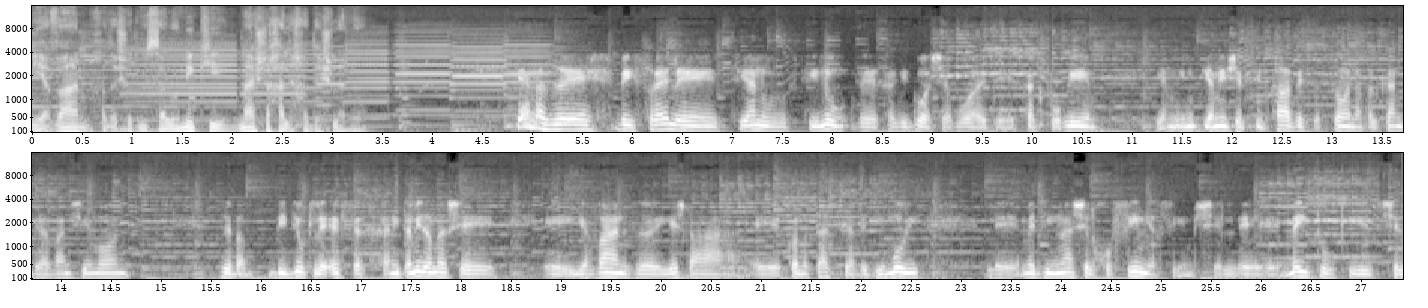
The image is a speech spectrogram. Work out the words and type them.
מיוון, חדשות מסלוניקי, מה יש לך לחדש לנו? כן, אז uh, בישראל ציינו, ציינו וחגגו השבוע את חג פורים, ימים, ימים של שמחה וששון, אבל כאן ביוון שמעון זה בדיוק להפך. אני תמיד אומר שיוון, זה, יש לה אה, קונוטציה ודימוי למדינה של חופים יפים, של אה, מי טורקיז, של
